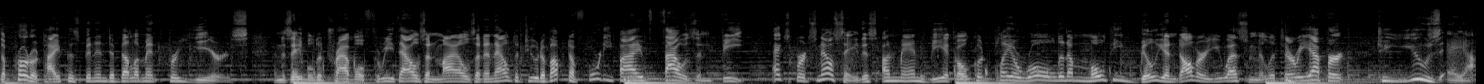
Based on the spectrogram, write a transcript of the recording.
The prototype has been in development for years and is able to travel 3,000 miles at an altitude of up to 45,000 feet. Experts now say this unmanned vehicle could play a role in a multi billion dollar U.S. military effort to use AI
